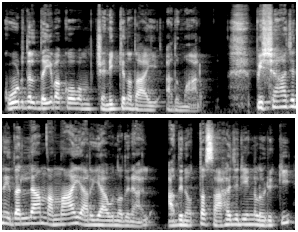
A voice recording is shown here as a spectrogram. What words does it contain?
കൂടുതൽ ദൈവകോപം ക്ഷണിക്കുന്നതായി അത് മാറും. പിശാചിന് ഇതെല്ലാം നന്നായി അറിയാവുന്നതിനാൽ അതിനൊത്ത സാഹചര്യങ്ങൾ ഒരുക്കി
